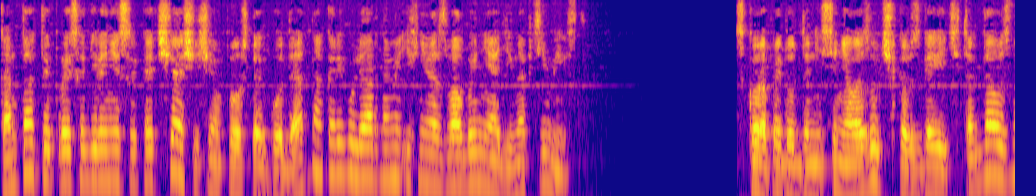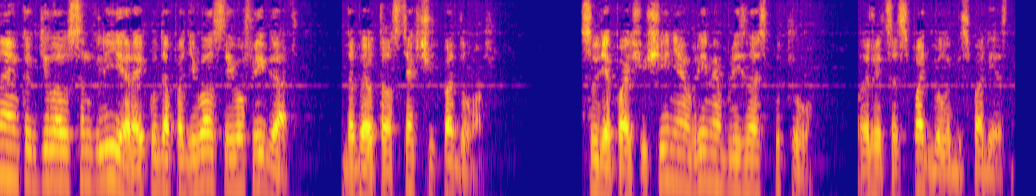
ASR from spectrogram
Контакты происходили несколько чаще, чем в прошлые годы, однако регулярными их не назвал бы ни один оптимист. Скоро придут донесения лазутчиков с Гаити, тогда узнаем, как дела у Санглиера и куда подевался его фрегат, добавил толстяк, чуть подумав. Судя по ощущениям, время близилось к утру. Ложиться спать было бесполезно.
